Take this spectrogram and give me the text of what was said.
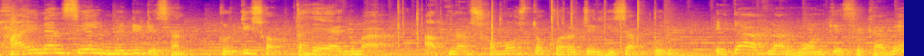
ফাইন্যান্সিয়াল মেডিটেশন প্রতি সপ্তাহে একবার আপনার সমস্ত খরচের হিসাব করুন। এটা আপনার মনকে শেখাবে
